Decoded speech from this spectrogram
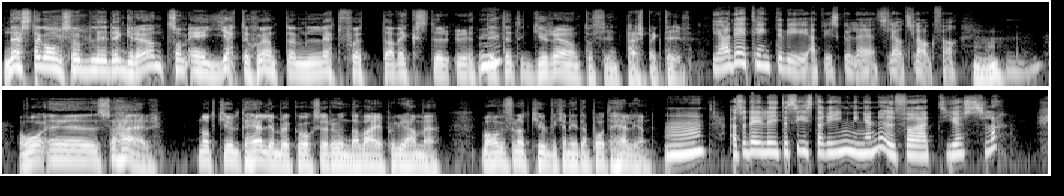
Nästa gång så blir det grönt som är jätteskönt. Lättskötta växter ur ett litet grönt och fint perspektiv. ja, det tänkte vi att vi skulle slå ett slag för. Och eh, så här, något kul till helgen brukar vi också runda varje program med. Vad har vi för något kul vi kan hitta på till helgen? Alltså det är lite sista ringningen nu för att gödsla.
